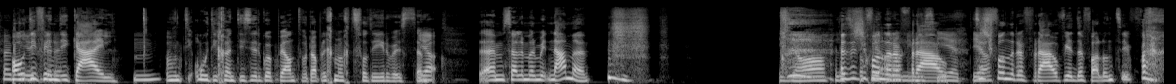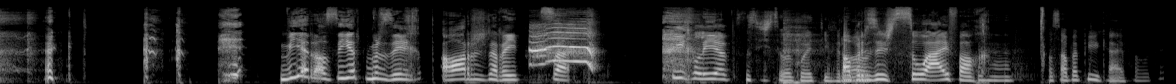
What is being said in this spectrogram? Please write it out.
zwei Oh, die finde ich geil. Mhm. Und die, oh, die könnte ich sehr gut beantworten, aber ich möchte es von dir wissen. Ja. Ähm, sollen wir mit Namen? Ja, Es ist von einer Frau. Es Ja. ist von einer Frau auf jeden Fall. Und sie fragt, wie rasiert man sich die Arschritze? Ich liebe es. Das ist so eine gute Frage. Aber es ist so einfach. Aha. Das Abendbeugen einfach, oder?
